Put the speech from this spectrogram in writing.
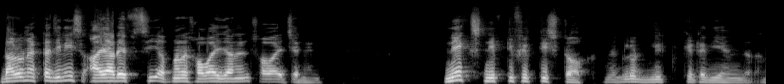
দারুণ একটা জিনিস আইআরএফসি আপনারা সবাই জানেন, সবাই চেনেন। নেক্সট নিফটি ফিফটি স্টক এগুলো ডিলিট কেটে দিয়ে আমি দাঁড়ান।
